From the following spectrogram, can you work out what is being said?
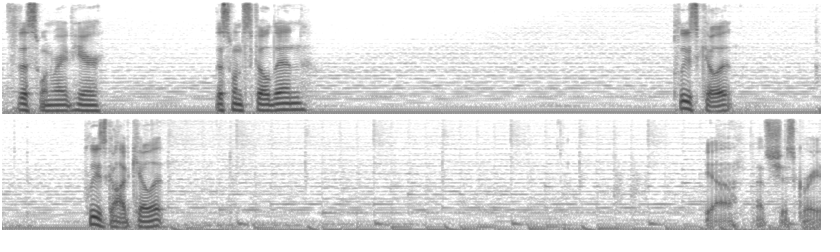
it's this one right here. This one's filled in. Please kill it. Please, God, kill it. Yeah, that's just great.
